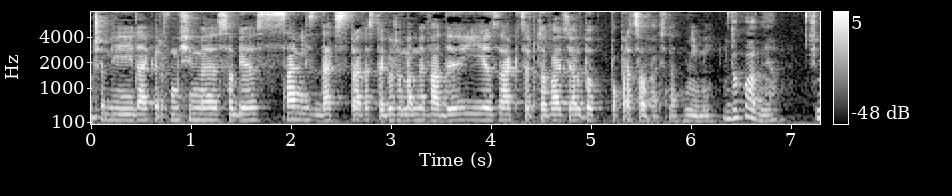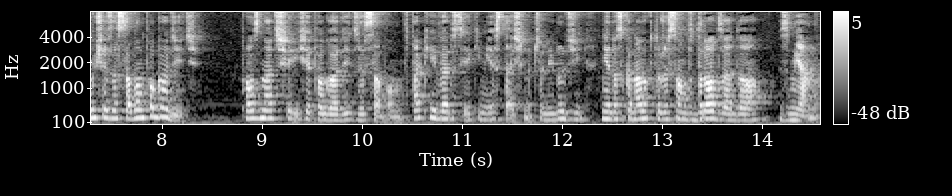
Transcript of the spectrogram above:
Czyli najpierw musimy sobie sami zdać sprawę z tego, że mamy wady i je zaakceptować albo popracować nad nimi. Dokładnie. Musimy się ze sobą pogodzić. Poznać się i się pogodzić ze sobą w takiej wersji, jakim jesteśmy, czyli ludzi niedoskonałych, którzy są w drodze do zmian.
